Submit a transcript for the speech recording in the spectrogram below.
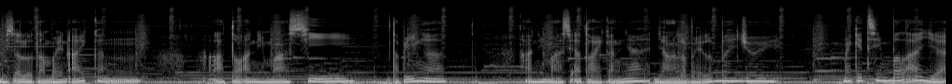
Bisa lo tambahin icon atau animasi. Tapi ingat animasi atau ikonnya jangan lebay-lebay cuy. Make it simple aja.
